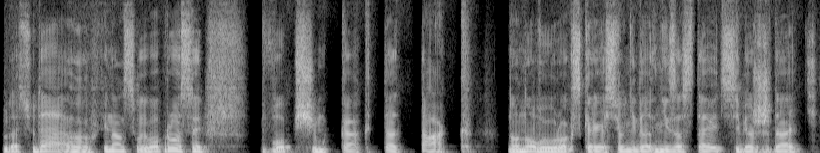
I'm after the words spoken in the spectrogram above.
туда-сюда, э, финансовые вопросы. В общем, как-то так. Но новый урок, скорее всего, не, до, не заставит себя ждать.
